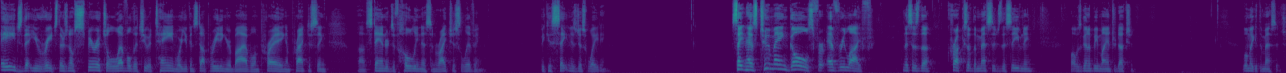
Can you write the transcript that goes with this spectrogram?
age that you reach, there's no spiritual level that you attain where you can stop reading your Bible and praying and practicing uh, standards of holiness and righteous living because Satan is just waiting. Satan has two main goals for every life. This is the crux of the message this evening, what was going to be my introduction. We'll make it the message.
